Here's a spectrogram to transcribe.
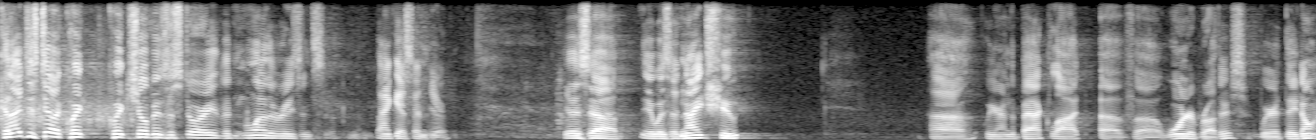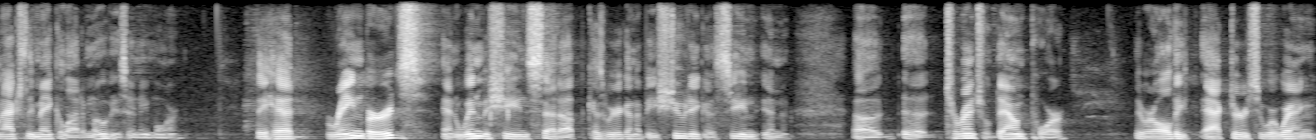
can I just tell a quick, quick show business story? That one of the reasons I guess I'm here. It was, uh, it was a night shoot. Uh, we were in the back lot of uh, Warner Brothers, where they don't actually make a lot of movies anymore. They had rainbirds and wind machines set up because we were going to be shooting a scene in uh, uh, torrential downpour. There were all the actors who were wearing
